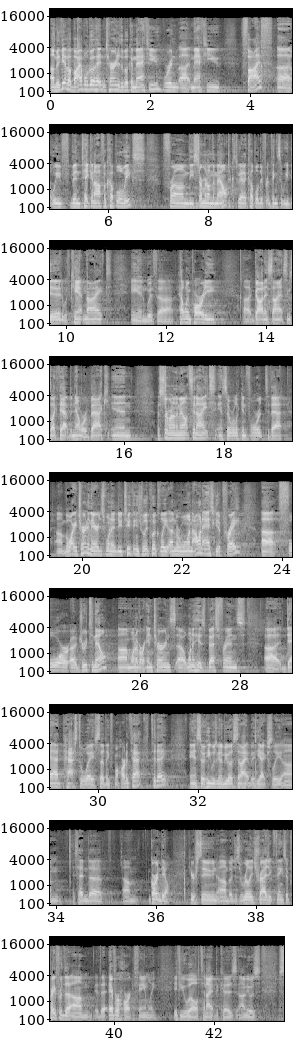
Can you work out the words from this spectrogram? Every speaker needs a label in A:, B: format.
A: Um, but if you have a Bible, go ahead and turn to the book of Matthew. We're in uh, Matthew 5. Uh, we've been taken off a couple of weeks from the Sermon on the Mount because we had a couple of different things that we did with camp night and with uh, Halloween party, uh, God and science, things like that. But now we're back in the Sermon on the Mount tonight, and so we're looking forward to that. Um, but while you're turning there, I just want to do two things really quickly. Number one, I want to ask you to pray uh, for uh, Drew Tennell, um, one of our interns. one of his best friends uh, dad passed away suddenly from a heart attack today. And so he was going to be with us tonight, but he actually um, is heading to um, Gardendale here soon. Um, but just a really tragic thing. So pray for the, um, the Everhart family, if you will, tonight, because um, it was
